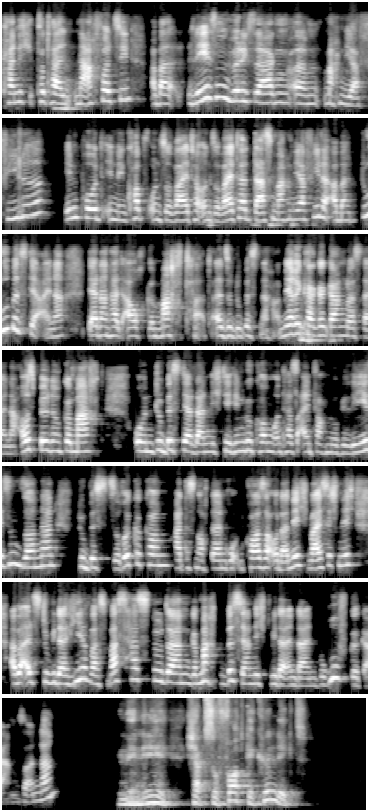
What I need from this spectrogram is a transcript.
Kann ich total mhm. nachvollziehen. Aber lesen, würde ich sagen, ähm, machen ja viele. Input in den Kopf und so weiter und so weiter. Das machen ja viele. Aber du bist ja einer, der dann halt auch gemacht hat. Also du bist nach Amerika genau. gegangen, du hast deine Ausbildung gemacht und du bist ja dann nicht hier hingekommen und hast einfach nur gelesen, sondern du bist zurückgekommen, hattest noch deinen roten Corsa oder nicht, weiß ich nicht. Aber als du wieder hier warst, was hast du dann gemacht? Du bist ja nicht wieder in deinen Beruf gegangen, sondern? Nee, nee, ich habe sofort gekündigt.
